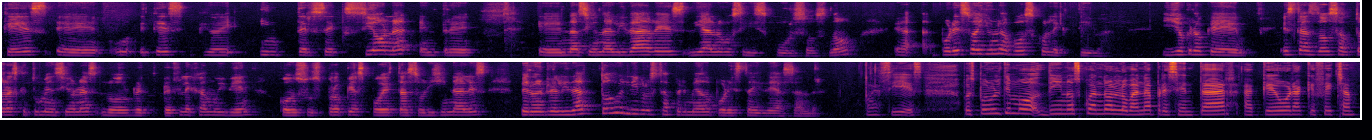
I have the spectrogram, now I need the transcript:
que es, eh, que, es intersecciona entre eh, nacionalidades, diálogos y discursos, ¿no? Eh, por eso hay una voz colectiva. Y yo creo que estas dos autoras que tú mencionas lo reflejan muy bien con sus propias poetas originales, pero en realidad todo el libro está permeado por esta idea, Sandra. Así es. Pues por último, dinos cuándo lo van a presentar, a qué hora, qué fecha,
